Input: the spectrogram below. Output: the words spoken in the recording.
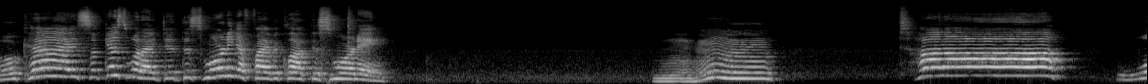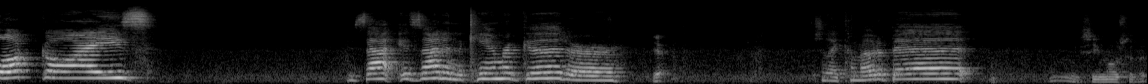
Okay, so guess what I did this morning at 5 o'clock this morning? Mm-hmm. Ta-da! Look, guys. Is that is that in the camera good or Yep. should I come out a bit? You see most of it.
